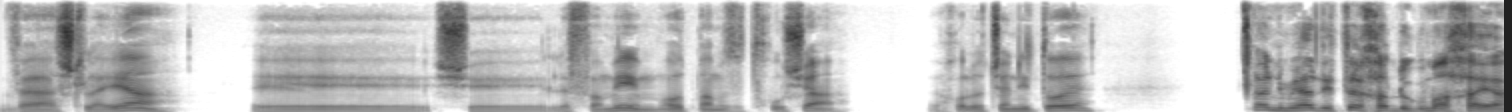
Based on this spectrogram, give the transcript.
והאשליה, אה, שלפעמים, עוד פעם, זו תחושה, יכול להיות שאני טועה, אני מיד אתן לך דוגמה חיה.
